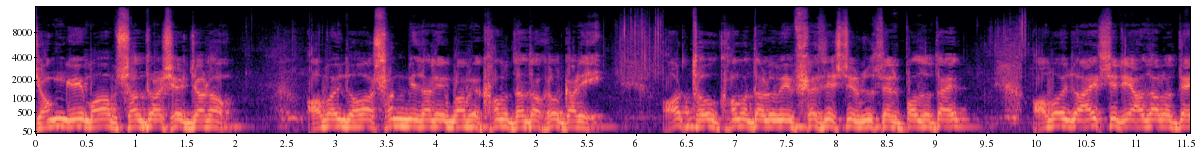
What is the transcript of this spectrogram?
জঙ্গি মব সন্ত্রাসের জনক অবৈধ অসাংবিধানিকভাবে ক্ষমতা দখলকারী অর্থ ও ক্ষমতালোভী ফ্যাসিস্ট রুসের পদত্যাগ, অবৈধ আইসিটি আদালতে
